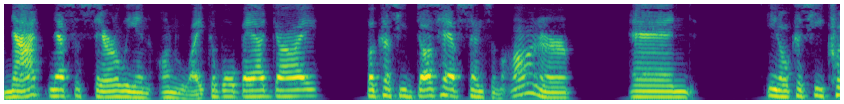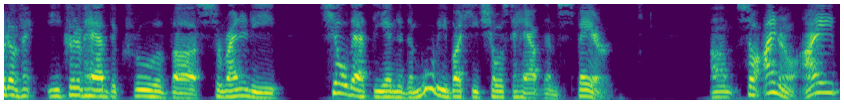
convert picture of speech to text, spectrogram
not necessarily an unlikable bad guy, because he does have sense of honor, and you know, because he could have he could have had the crew of uh, Serenity killed at the end of the movie, but he chose to have them spared. Um, so I don't know. I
